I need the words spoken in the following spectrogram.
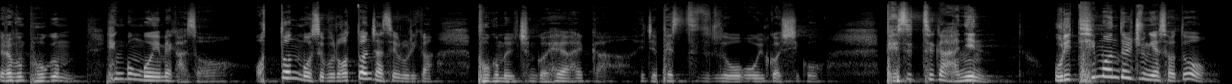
여러분 복음 행복 모임에 가서 어떤 모습으로 어떤 자세로 우리가 복음을 증거해야 할까? 이제 베스트도 올 것이고 베스트가 아닌 우리 팀원들 중에서도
